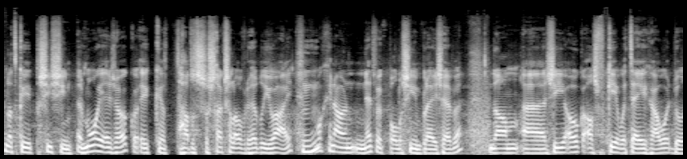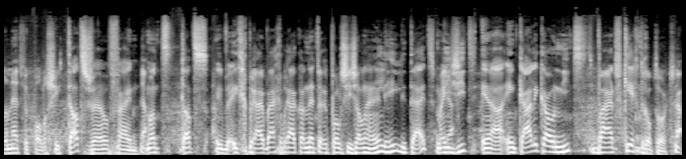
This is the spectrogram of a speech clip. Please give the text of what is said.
dat kun je precies zien. Het mooie is ook, ik had het zo straks al over de Hubble UI. Mhm. Mocht je nou een network policy in place hebben, dan eh, zie je ook als verkeer wordt tegengehouden door een network policy. Dat is wel heel fijn. Ja. Want dat, ik, ik gebruik, wij gebruiken al netwerkpolicies al een hele, hele tijd. Maar Ja. je ziet ja, in Calico niet waar het verkeer gedropt wordt. Ja.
